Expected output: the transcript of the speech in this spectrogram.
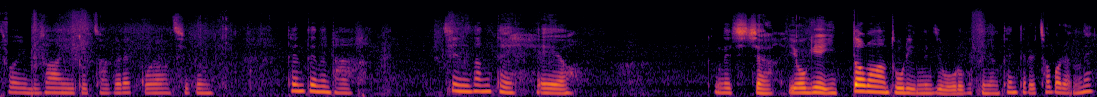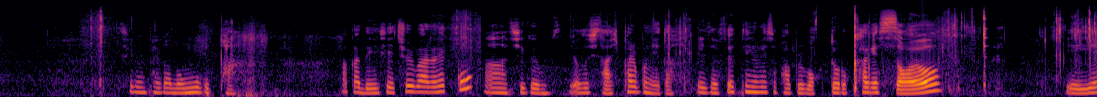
저희 무사히 도착을 했고요. 지금 텐트는 다 친 상태예요. 근데 진짜 여기에 이따만한 돌이 있는지 모르고 그냥 텐트를 쳐버렸네. 지금 배가 너무 고파. 아까 4시에 출발을 했고, 아, 지금 6시 48분이다. 이제 세팅을 해서 밥을 먹도록 하겠어요. 예, 예.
